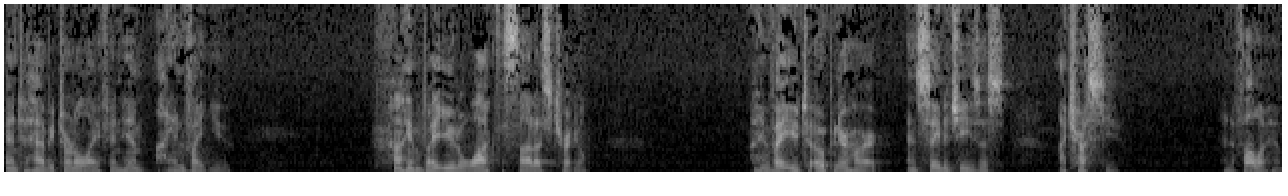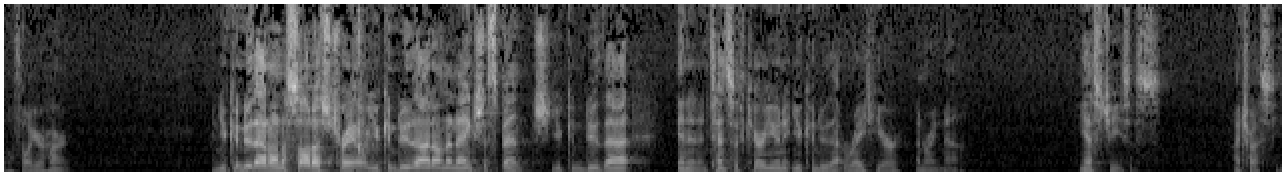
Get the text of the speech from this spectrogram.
and to have eternal life in Him. I invite you. I invite you to walk the sawdust trail. I invite you to open your heart and say to Jesus, I trust you, and to follow Him with all your heart. And you can do that on a sawdust trail. You can do that on an anxious bench. You can do that in an intensive care unit. You can do that right here and right now. Yes, Jesus, I trust you.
